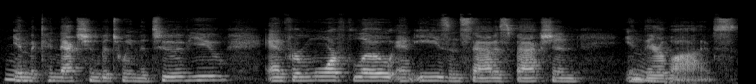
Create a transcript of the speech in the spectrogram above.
mm-hmm. in the connection between the two of you and for more flow and ease and satisfaction in mm-hmm. their lives.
